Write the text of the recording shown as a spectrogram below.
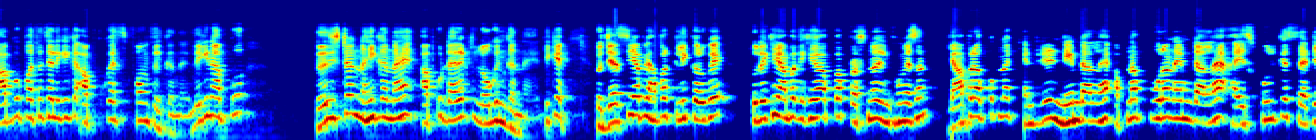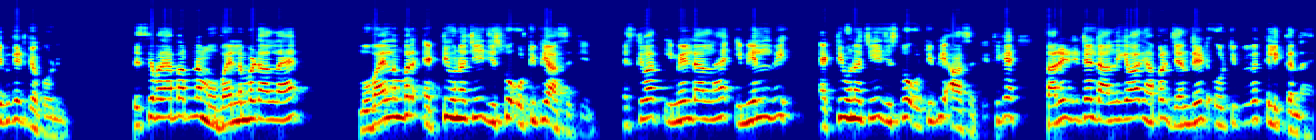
आपको पता चलेगा कि आपको कैसे फॉर्म फिल करना है। लेकिन आपको रजिस्टर नहीं करना है, आपको डायरेक्ट लॉग इन करना है, ठीक है? तो जैसे ही आप यहाँ पर क्लिक करोगे तो देखिए यहाँ पर देखिएगा आपका पर्सनल इन्फॉर्मेशन यहाँ पर आपको अपना कैंडिडेट नेम डालना है, अपना पूरा नेम डालना है हाई स्कूल के सर्टिफिकेट के अकॉर्डिंग इसके बाद यहाँ पर अपना मोबाइल नंबर डालना है। मोबाइल नंबर एक्टिव होना चाहिए, जिसको ओटीपी आ सके। इसके बाद ईमेल डालना है ईमेल भी एक्टिव होना चाहिए, जिसपे ओटीपी आ सके, ठीक है? सारी डिटेल डालने के बाद यहाँ पर जनरेट ओटीपी पे क्लिक करना है।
